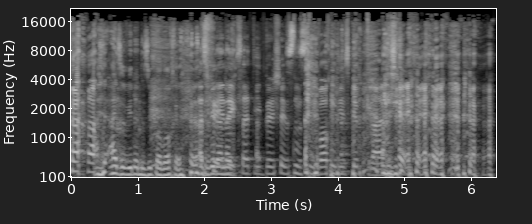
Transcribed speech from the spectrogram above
also wieder eine super Woche. Also wieder Felix eine, hat die beschissensten Wochen, die es gibt gerade.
